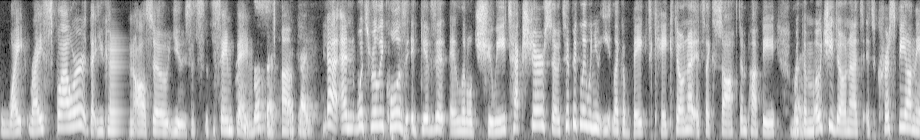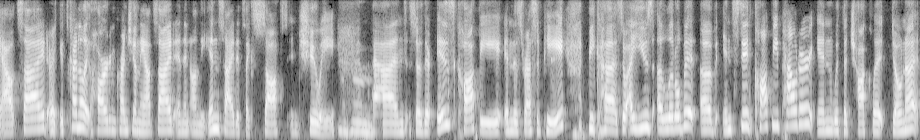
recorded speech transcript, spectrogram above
white rice flour that you can also use. It's the same thing. Perfect. Um, okay. Yeah, and what's really cool is it gives it a little chewy texture. So typically when you eat like a baked cake donut, it's like soft and puffy. With the mochi donuts, it's crispy on the outside, or it's kind of like hard and crunchy on the outside, and then on the inside, it's like soft and chewy. Mhm. And so there is coffee in this recipe because so I use a little bit of instant coffee powder in with the chocolate donut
